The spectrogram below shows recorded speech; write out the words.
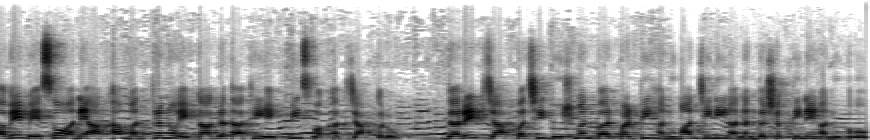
હવે બેસો અને આખા મંત્રનો એકાગ્રતાથી એકવીસ વખત જાપ કરો. દરેક જાપ પછી દુશ્મન પર પડતી હનુમાનજીની આનંદ શક્તિને અનુભવો.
